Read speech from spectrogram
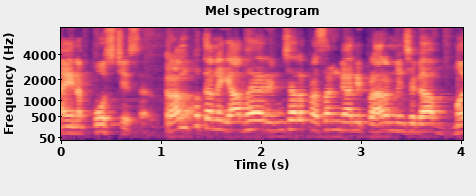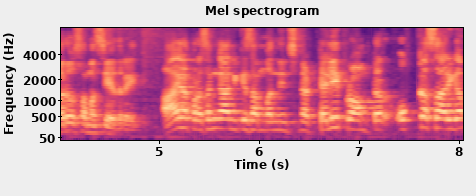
ఆయన పోస్ట్ చేశారు. ట్రంప్ తన యాభై ఆరు నిమిషాల ప్రసంగాన్ని ప్రారంభించగా మరో సమస్య ఎదురైంది. ఆయన ప్రసంగానికి సంబంధించిన టెలిప్రాంప్టర్ ఒక్కసారిగా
